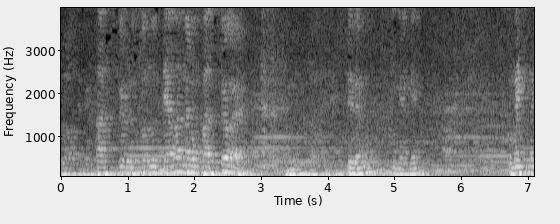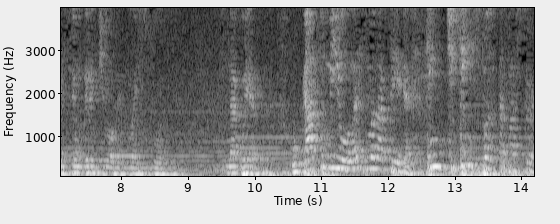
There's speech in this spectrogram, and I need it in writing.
glória. Pastor, eu sou Nutella não, pastor. Oh, glória. Esperamos assim, amém? Como é que vai ser um grande homem com uma esposa? Se não aguenta. O gato miou lá em cima da telha. Quem, de quem espanta, pastor?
